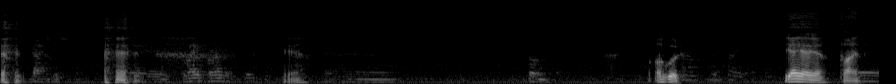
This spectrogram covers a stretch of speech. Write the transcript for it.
Dankeschön. zwei Fragen. okay? Yeah. Oh, good. Yeah, yeah, yeah. Fine.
